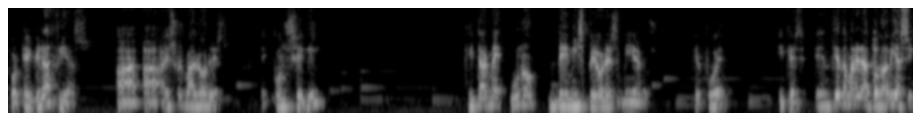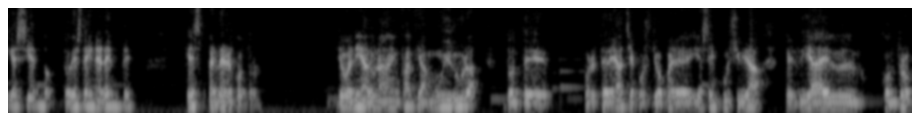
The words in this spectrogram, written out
Porque gracias a, esos valores eh, conseguí quitarme uno de mis peores miedos, que fue, y que en cierta manera todavía sigue siendo, todavía está inherente, que es perder el control. Yo venía de una infancia muy dura, donde por el TDAH, pues yo y esa impulsividad perdía el control,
